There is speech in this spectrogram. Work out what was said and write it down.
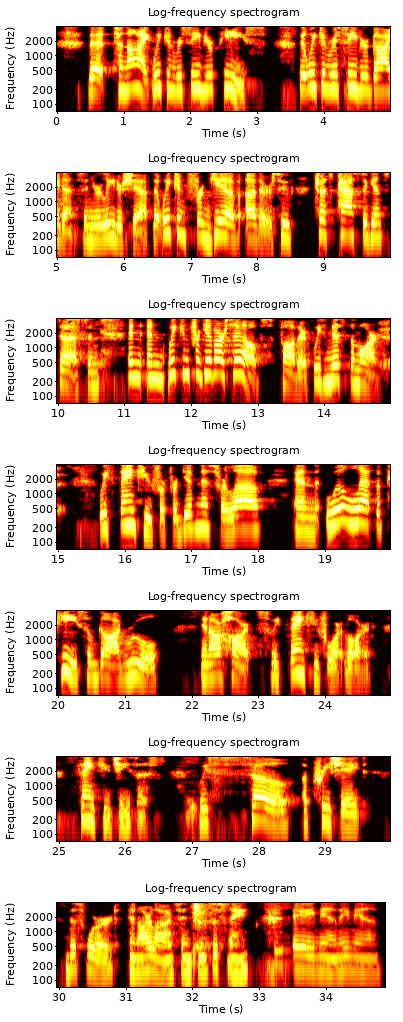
that tonight we can receive your peace that we can receive your guidance and your leadership that we can forgive others who've trespassed against us and, and, and we can forgive ourselves, Father, if we've missed the mark. We thank you for forgiveness, for love, and we'll let the peace of God rule in our hearts. We thank you for it, Lord. Thank you, Jesus. We so appreciate this word in our lives in Jesus name. Amen. Amen.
